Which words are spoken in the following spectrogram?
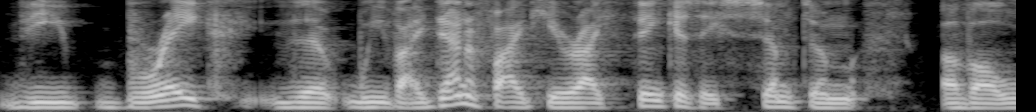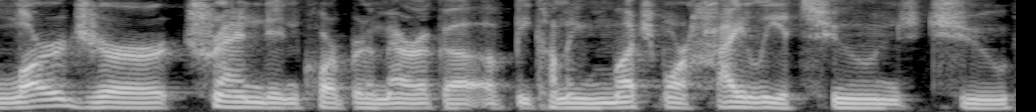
the break that we've identified here, I think, is a symptom of a larger trend in corporate America of becoming much more highly attuned to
